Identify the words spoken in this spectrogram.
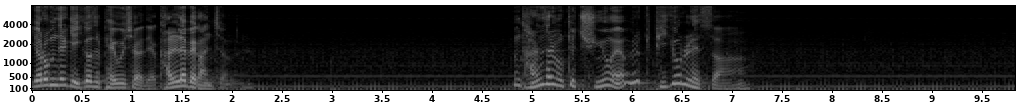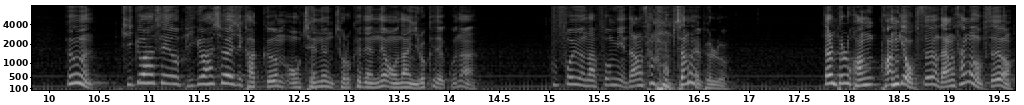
여러분들에게 이것을 배우셔야 돼요. 갈렙의 관점을. 그럼 다른 사람이 그렇게 중요해요? 이렇게 비교를 했어. 여러분 비교하세요. 비교하셔야지 가끔 어 쟤는 저렇게 됐네. 어 난 이렇게 됐구나. For me. 나랑 상관없잖아요, 별로. 나랑 별로 관, 관계 없어요. 나랑 상관없어요.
